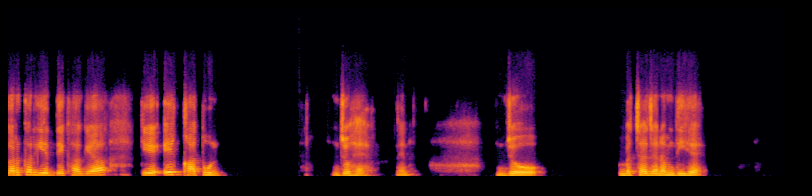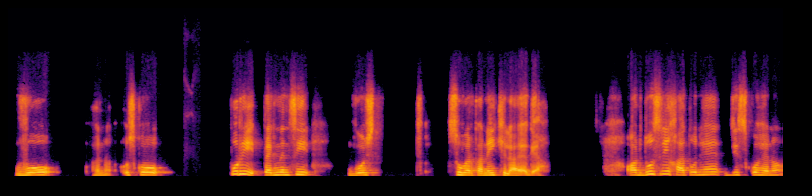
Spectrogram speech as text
کر کر یہ دیکھا گیا کہ ایک خاتون جو ہے جو بچہ جنم دی ہے، وہ ہے نا، اس کو پوری پریگننسی گوشت سور کا نہیں کھلایا گیا۔ اور دوسری خاتون ہے جس کو ہے نا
